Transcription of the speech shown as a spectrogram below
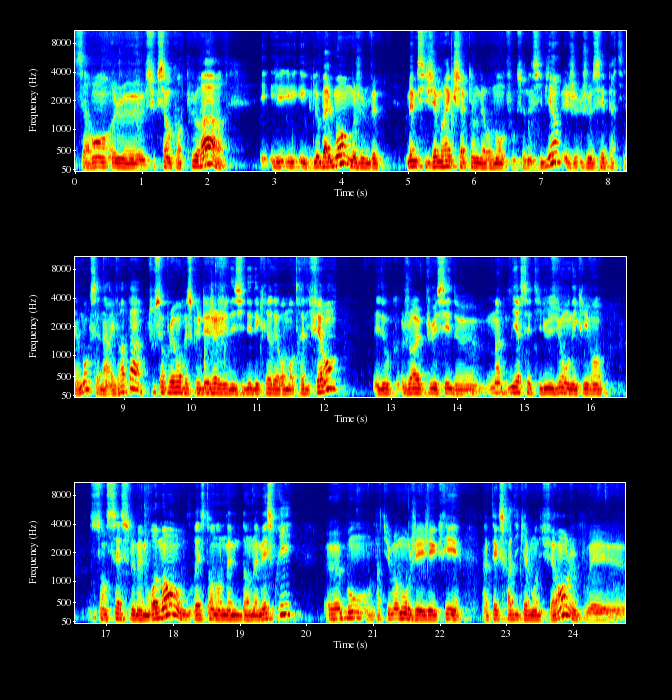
ça rend le succès encore plus rare. Et, et globalement, moi je ne vais même si j'aimerais que chacun de mes romans fonctionne aussi bien, je, sais pertinemment que ça n'arrivera pas. Tout simplement parce que déjà j'ai décidé d'écrire des romans très différents. Et donc j'aurais pu essayer de maintenir cette illusion en écrivant sans cesse le même roman ou restant dans le même, dans le même esprit. Euh, bon, à partir du moment où j'ai écrit un texte radicalement différent, je ne pouvais euh,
